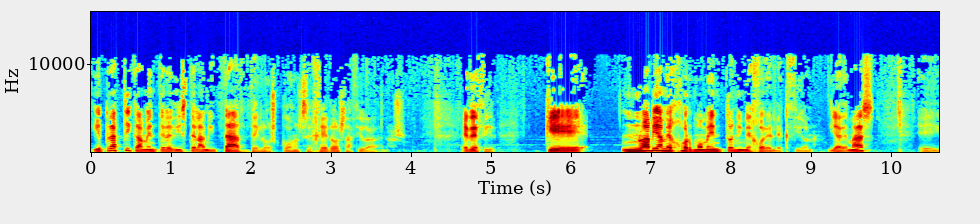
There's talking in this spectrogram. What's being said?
y prácticamente le diste la mitad de los consejeros a Ciudadanos. Es decir, que no había mejor momento ni mejor elección. Y además, eh,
